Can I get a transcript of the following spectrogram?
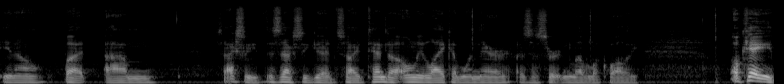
you know. But um, it's actually this is actually good. So I tend to only like them when they're as a certain level of quality. Okay,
